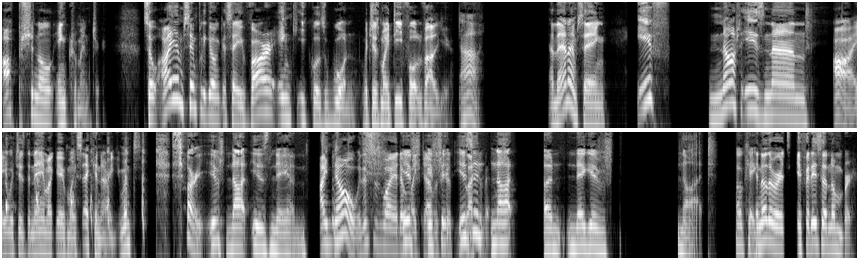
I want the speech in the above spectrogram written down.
optional incrementer. So I am simply going to say var inc equals one, which is my default value. Ah, And then I'm saying if not is nan i, which is the name I gave my second argument. sorry. If not is nan. I know this is why I don't If, like JavaScript. it lack of isn't it. not a negative not. Okay. In other words, if it is a number,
